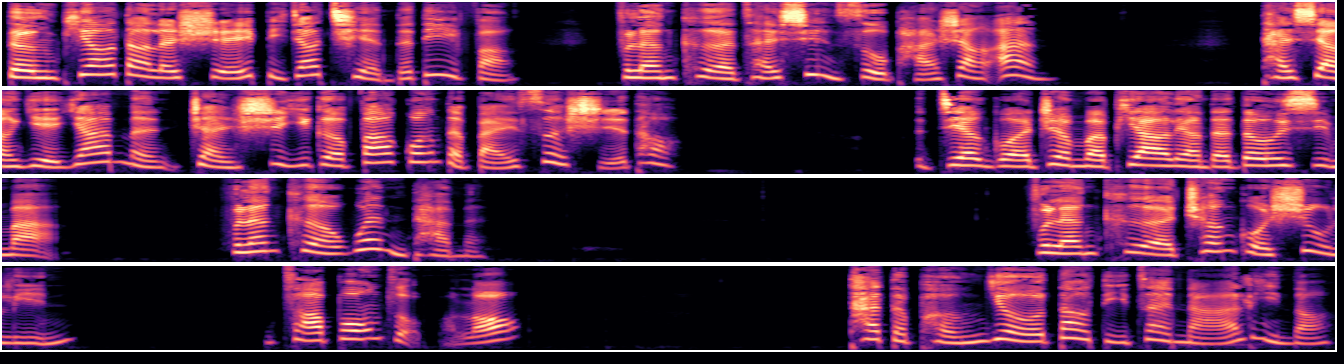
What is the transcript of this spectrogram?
等漂到了水比较浅的地方，弗兰克才迅速爬上岸。他向野鸭们展示一个发光的白色石头。见过这么漂亮的东西吗？弗兰克问他们。弗兰克穿过树林。擦碰怎么了？他的朋友到底在哪里呢？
